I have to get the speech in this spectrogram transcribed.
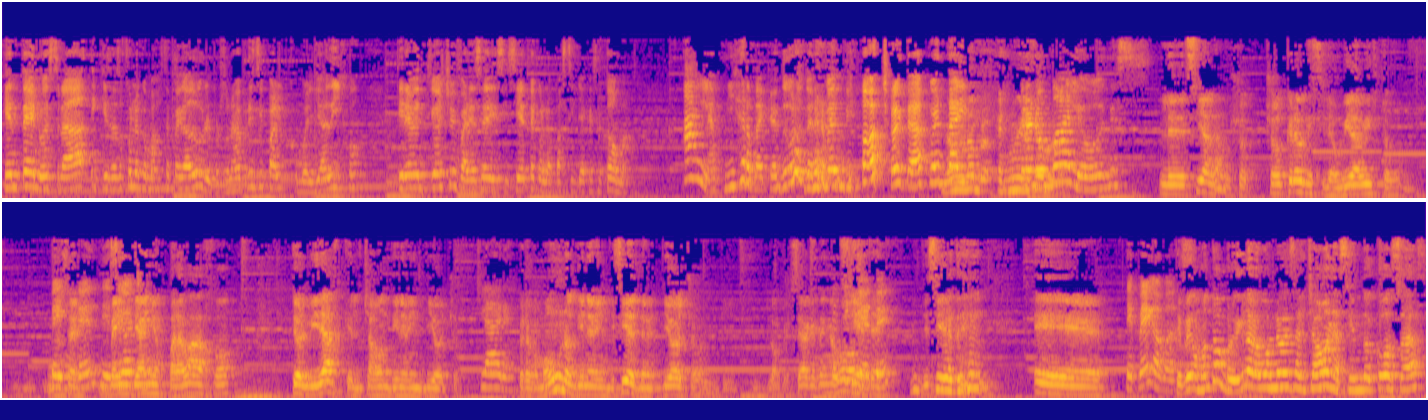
gente de nuestra edad y quizás eso fue lo que más te pega duro. El personaje principal, como él ya dijo, tiene 28 y parece 17 con la pastilla que se toma. ¡Ah, la mierda! ¡Qué duro tener 28! Y te das cuenta No, ahí. no, pero es muy pero no malo, es Le decía a yo, yo creo que si la hubiera visto con no 20, sé, 18. 20 años para abajo, te olvidás que el chabón tiene 28. claro. Pero como uno tiene 27, 28, 20, lo que sea que tengas vos, 27. 27, eh, Te pega más. te pega un montón, porque claro, vos lo ves al chabón haciendo cosas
